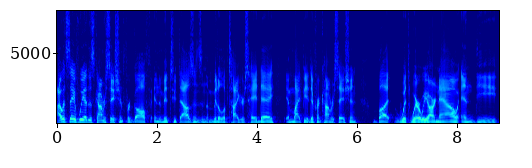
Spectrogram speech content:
I would say if we had this conversation for golf in the mid 2000s, in the middle of Tiger's heyday, it might be a different conversation. But with where we are now and the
